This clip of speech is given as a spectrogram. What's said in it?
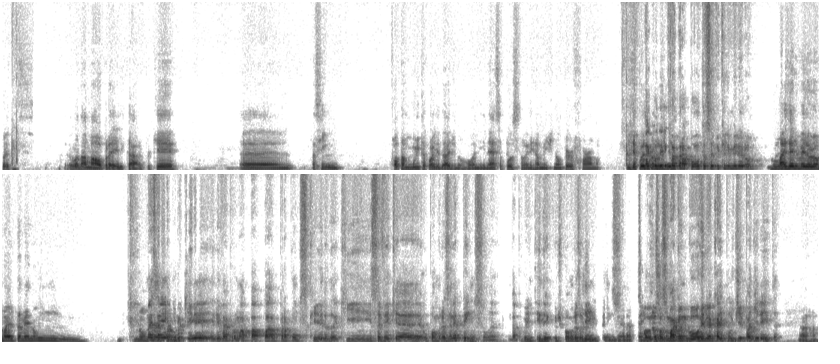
eu vou dar mal para ele, cara, porque é, assim falta muita qualidade no Rony e nessa posição ele realmente não performa. E depois, mas quando, quando ele, ele foi para a ponta, você viu que ele melhorou. Mas ele melhorou, mas ele também não. não mas performou. aí porque ele vai para uma para ponta esquerda que você vê que é o Palmeiras ele é penso, né? Dá para entender que o Palmeiras sim, é penso. Sim, ele é penso. Se o Palmeiras fosse uma gangorra, ele ia cair para a direita. Uhum.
